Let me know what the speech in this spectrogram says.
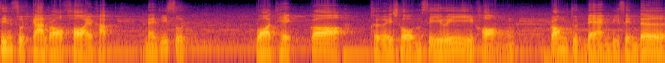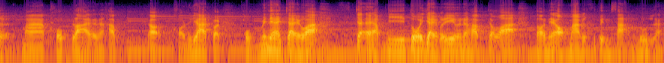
สิ้นสุดการรอคอยครับ ในที่สุด v o r t e x ก็เผยโฉมซีรีส์ของกล้องจุดแดง Defender มาครบลายแล้วนะครับก็ขออนุญาตก่อน ผมไม่แน่ใจว่าจะแอบมีตัวใหญ่กว่านี้นะครับ แต่ว่าตอนนี้ออกมาก็คือเป็น 3 รุ่นแล้ว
